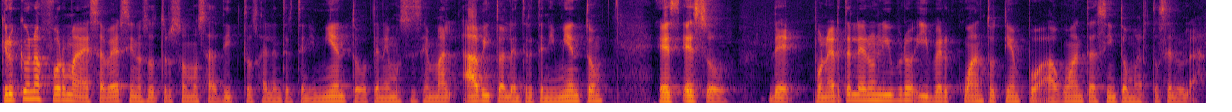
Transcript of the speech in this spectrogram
creo que una forma de saber si nosotros somos adictos al entretenimiento o tenemos ese mal hábito al entretenimiento es eso, de ponerte a leer un libro y ver cuánto tiempo aguantas sin tomar tu celular.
